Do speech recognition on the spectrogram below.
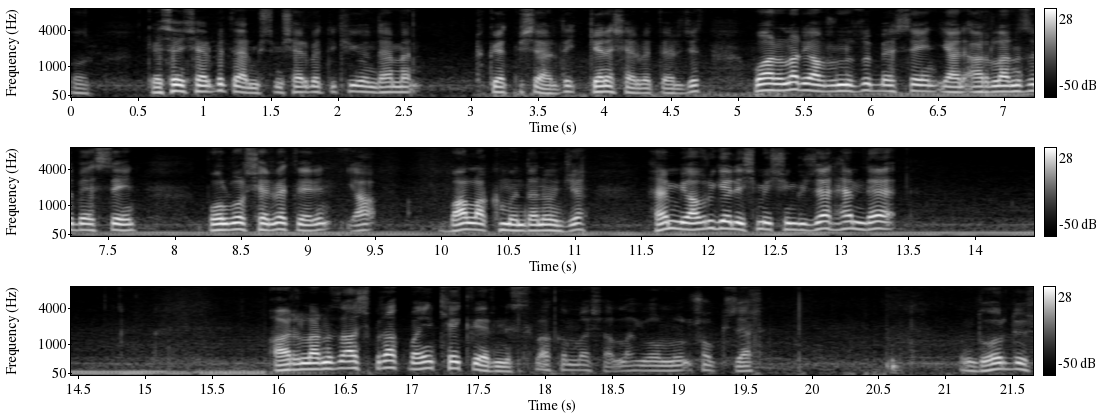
Doğru. Geçen şerbet vermiştim. Şerbet iki günde hemen tüketmişlerdi. Gene şerbet vereceğiz. Bu aralar yavrunuzu besleyin. Yani arılarınızı besleyin. Bol bol şerbet verin. Ya bal akımından önce hem yavru gelişimi için güzel hem de arılarınızı aç bırakmayın. Kek veriniz. Bakın maşallah yolunu çok güzel. Doğru düz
